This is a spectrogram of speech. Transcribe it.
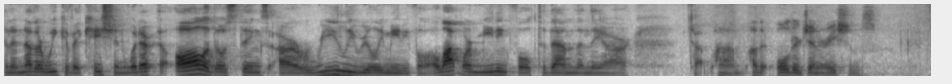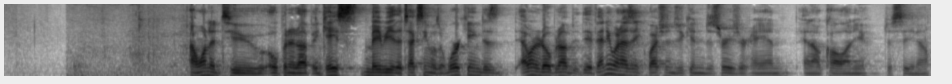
and another week of vacation whatever all of those things are really really meaningful a lot more meaningful to them than they are um, other older generations. I wanted to open it up in case maybe the texting wasn't working. Does I wanted to open up. If anyone has any questions, you can just raise your hand and I'll call on you, just so you know.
